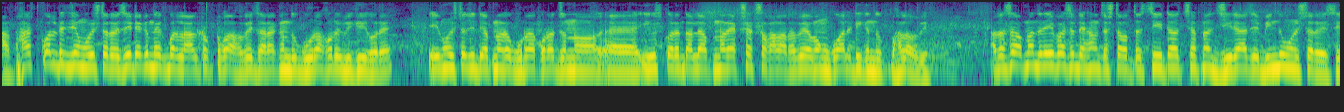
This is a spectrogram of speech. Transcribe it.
আর ফার্স্ট কোয়ালিটির যে মরিচটা রয়েছে, এটা কিন্তু একবার লাল টকটকা হবে। যারা কিন্তু গুঁড়া করে বিক্রি করে, এই মরিচটা যদি আপনারা গুঁড়া করার জন্য ইউজ করেন, তাহলে আপনার একশো একশো কালার হবে এবং কোয়ালিটি কিন্তু ভালো হবে। আর দর্শক, আপনাদের এই পাশে দেখানোর চেষ্টা করতেছি, এটা হচ্ছে আপনার জিরা যে বিন্দু মরিচটা রয়েছে,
